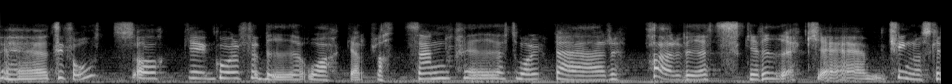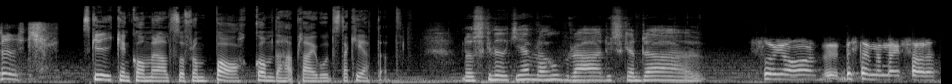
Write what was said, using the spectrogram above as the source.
eh, till fots och eh, går förbi åkarplatsen i Göteborg. Där hör vi ett skrik, eh, kvinnoskrik. Skriken kommer alltså från bakom det här plywoodstaketet. De skriker jävla hora, du ska dö. Så jag bestämmer mig för att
